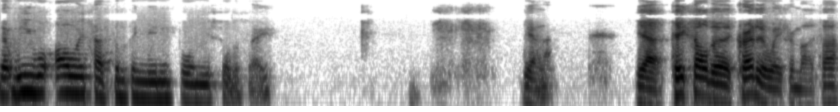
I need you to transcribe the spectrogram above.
that we will always have something meaningful and useful to say. Yeah. Yeah. Takes all the credit away from us, huh?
